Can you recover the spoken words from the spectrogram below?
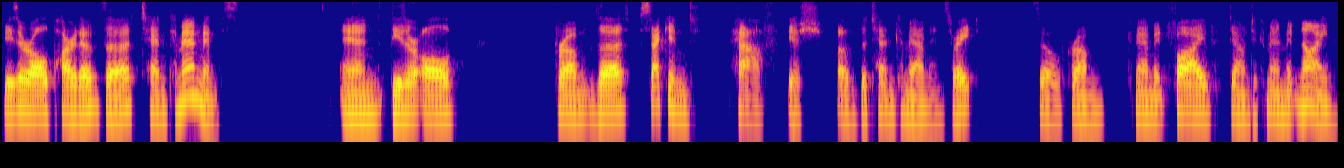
These are all part of the Ten Commandments. And these are all from the second half ish of the Ten Commandments, right? So from Commandment 5 down to Commandment 9.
